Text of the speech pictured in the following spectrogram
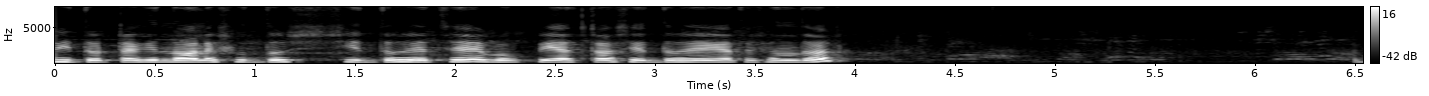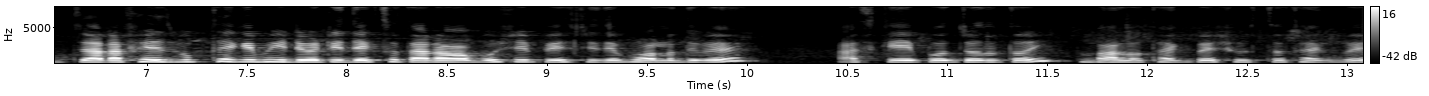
ভিতরটা কিন্তু অনেক শুদ্ধ সিদ্ধ হয়েছে এবং পেঁয়াজটাও সেদ্ধ হয়ে গেছে সুন্দর। যারা ফেসবুক থেকে ভিডিওটি দেখছ, তারা অবশ্যই পেজটিতে ফলো দিবে। আজকে এই পর্যন্তই। ভালো থাকবে, সুস্থ থাকবে।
